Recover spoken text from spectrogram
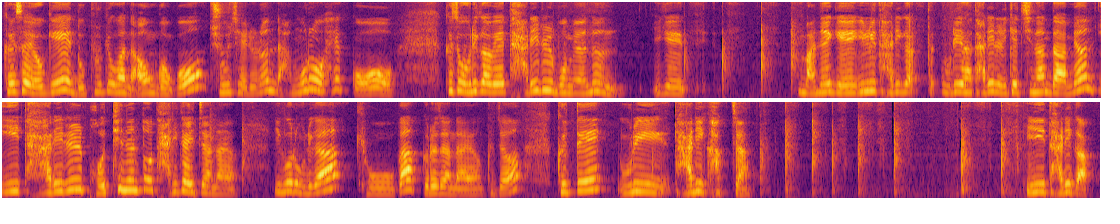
그래서 여기에 노풀교가 나온 거고, 주 재료는 나무로 했고, 그래서 우리가 왜 다리를 보면은 이게 만약에 일리 다리가, 우리가 다리를 이렇게 지난다면 이 다리를 버티는 또 다리가 있잖아요. 이거를 우리가 교각 그러잖아요. 그죠? 그때 우리 다리 각자. 이 다리각.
